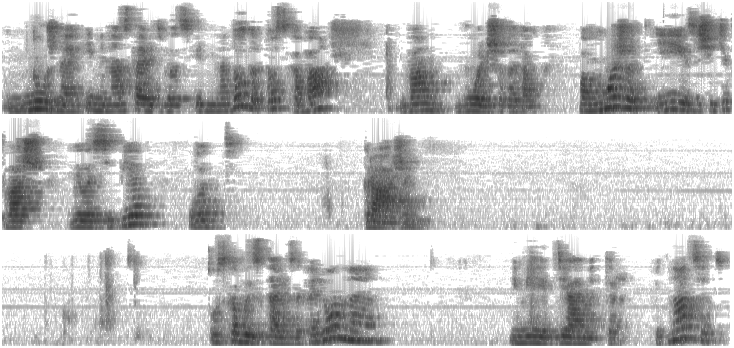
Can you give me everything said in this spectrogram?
нужно именно оставить велосипед ненадолго, то скоба вам больше в этом поможет и защитит ваш велосипед от кражи. У скобы сталь закаленная, имеет диаметр 15,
